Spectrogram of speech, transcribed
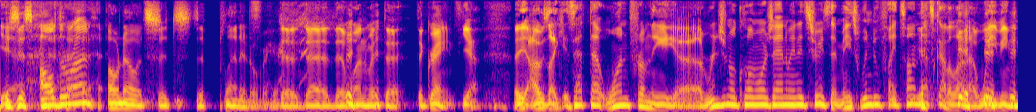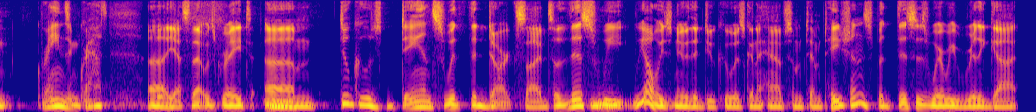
Is this Alderaan? oh no, it's it's the planet over here. the the, the one with the, the grains. Yeah. Yeah. I was like, is that that one from the uh, original Clone Wars animated series that Mace Windu fights on? That's got a lot of waving grains and grass. Uh, yes, yeah, so that was great. Um, Dooku's dance with the dark side. So this we we always knew that Dooku was going to have some temptations, but this is where we really got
